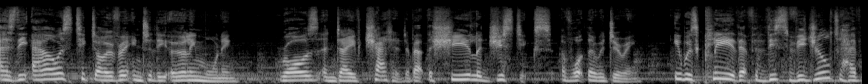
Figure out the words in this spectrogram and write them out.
As the hours ticked over into the early morning, Roz and Dave chatted about the sheer logistics of what they were doing. It was clear that for this vigil to have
